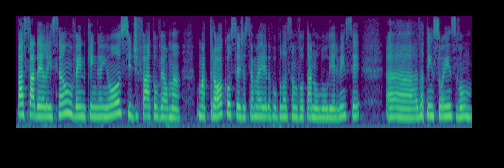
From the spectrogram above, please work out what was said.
passada a eleição, vendo quem ganhou, se de fato houver uma, uma troca, ou seja, se a maioria da população votar no Lula e ele vencer, uh, as atenções vão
